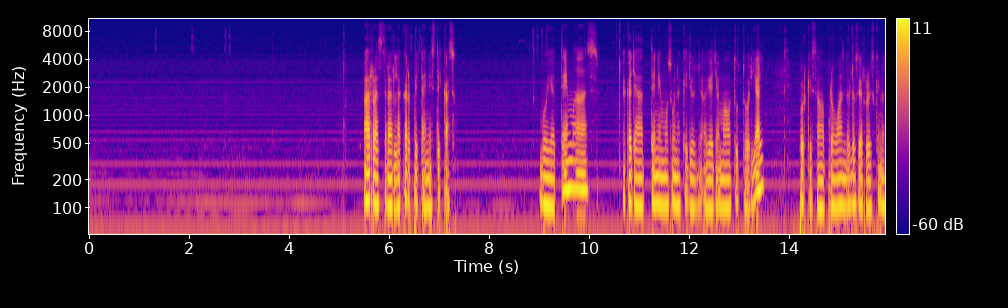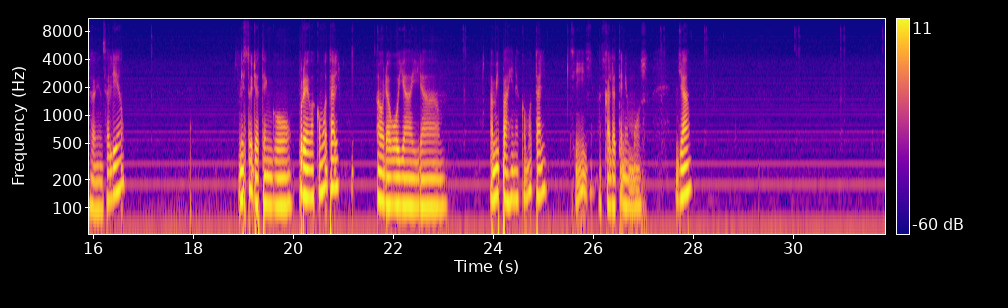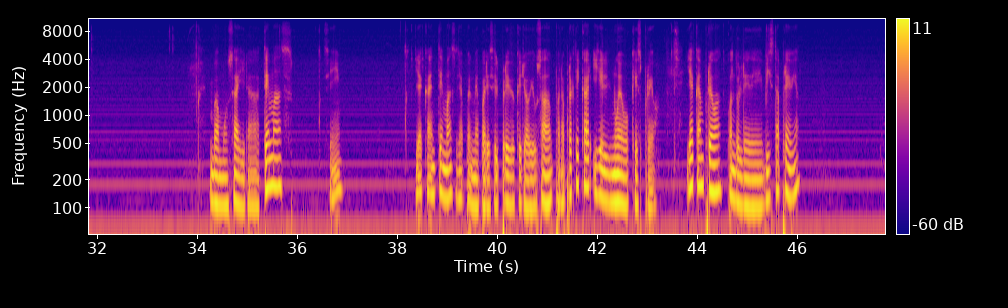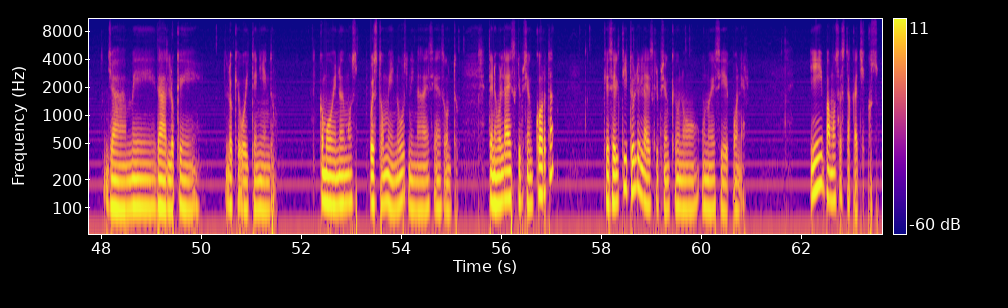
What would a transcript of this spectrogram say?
arrastrar la carpeta en este caso. Voy a temas. Acá ya tenemos una que yo había llamado tutorial porque estaba probando los errores que nos habían salido. Listo ya tengo prueba como tal. Ahora voy a ir a a mi página como tal. ¿sí? acá la tenemos ya vamos a ir a temas ¿sí? y acá en temas ya pues me aparece el previo que yo había usado para practicar y el nuevo que es prueba y acá en prueba cuando le dé vista previa ya me da lo que lo que voy teniendo como ven no hemos puesto menús ni nada de ese asunto. Tenemos la descripción corta, que es el título y la descripción que uno, uno decide poner. y vamos hasta acá chicos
